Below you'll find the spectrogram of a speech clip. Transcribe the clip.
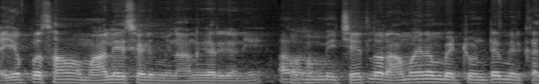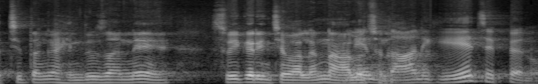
అయ్యప్ప స్వామి మాలేసాడు మీ నాన్నగారు కానీ మీ చేతిలో రామాయణం పెట్టి ఉంటే మీరు ఖచ్చితంగా హిందూజాన్నే స్వీకరించే వాళ్ళని నా ఆలోచన. దానికే చెప్పాను.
